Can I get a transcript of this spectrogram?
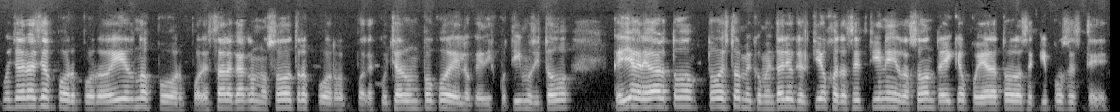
muchas gracias por, por oírnos, por, por estar acá con nosotros, por, por escuchar un poco de lo que discutimos y todo. Quería agregar todo, todo esto a mi comentario que el tío JC tiene razón, hay que apoyar a todos los equipos este,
